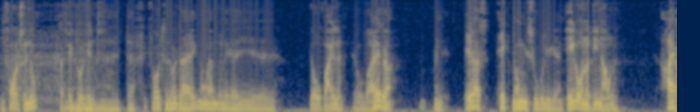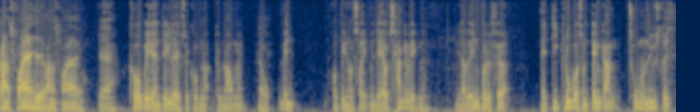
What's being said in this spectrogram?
I forhold til nu, der fik du et hint. Øh, Der, I forhold til nu, der er ikke nogen af dem, der ligger i... Øh, Jo, Vejle. jo, Vejle gør. Men ellers ikke nogen i Superligaen. Ikke under de navne. Ej, Randers Freja hedder Randers Freja jo. Ja, KB er en del af FC København, København ikke? Jo. Men, og B03, men det er jo tankevækkende. Vi har været inde på det før, at de klubber, som dengang tog nogle nye skridt,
